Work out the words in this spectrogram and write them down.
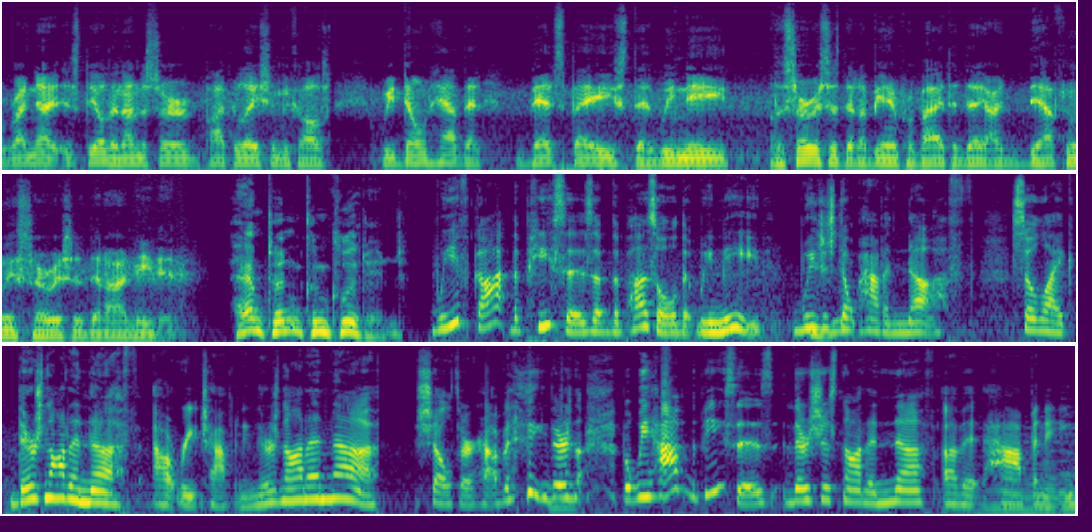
Right now, it's still an underserved population because we don't have that bed space that we need. The services that are being provided today are definitely services that are needed. Hampton concluded. We've got the pieces of the puzzle that we need. We just mm-hmm. don't have enough. So like there's not enough outreach happening. There's not enough shelter happening. There's not, but we have the pieces. There's just not enough of it happening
